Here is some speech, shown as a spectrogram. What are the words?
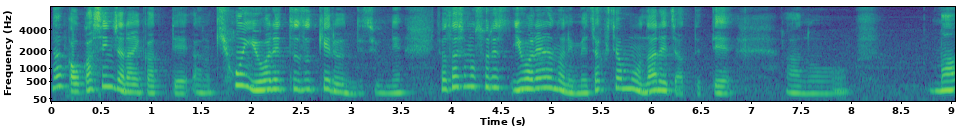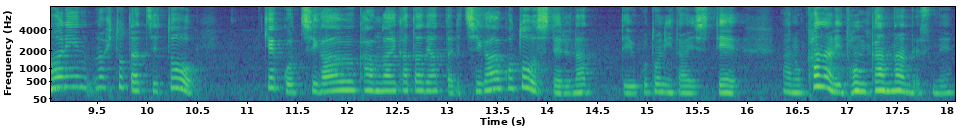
何かおかしいんじゃないかってあの基本言われ続けるんですよね。で私もそれ言われるのにめちゃくちゃもう慣れちゃっててあの周りの人たちと結構違う考え方であったり違うことをしてるなっていうことに対してあのかなり鈍感なんですね。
